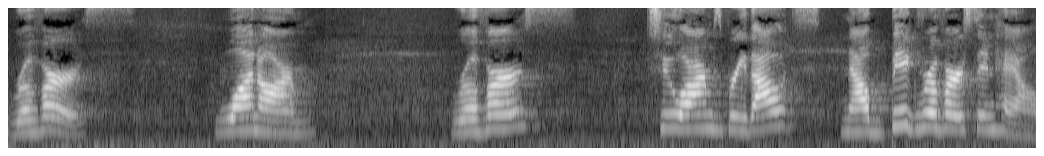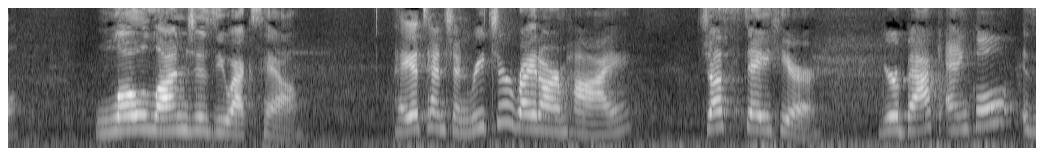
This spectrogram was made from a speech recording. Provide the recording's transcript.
Reverse. One arm. Reverse. Two arms, breathe out. Now, big reverse inhale. Low lunge as you exhale. Pay attention. Reach your right arm high. Just stay here. Your back ankle is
